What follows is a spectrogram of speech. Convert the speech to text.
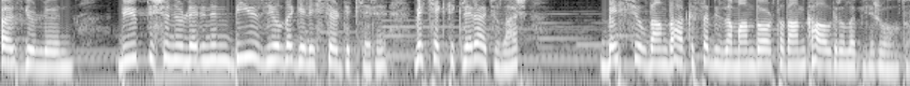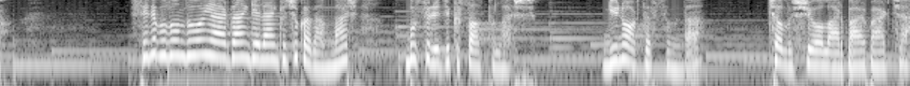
Özgürlüğün, büyük düşünürlerinin bir yüzyılda geliştirdikleri ve çektikleri acılar beş yıldan daha kısa bir zamanda ortadan kaldırılabilir oldu. Seni bulunduğun yerden gelen küçük adamlar bu süreci kısalttılar. Gün ortasında çalışıyorlar barbarca.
